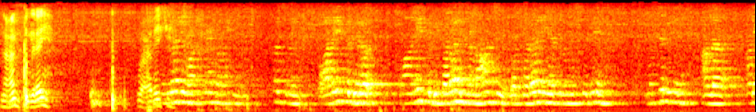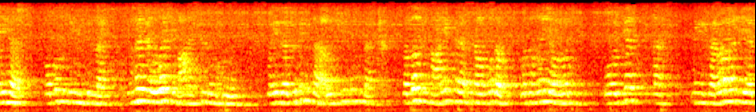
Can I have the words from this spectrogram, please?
نعم اقرأي وعليك. وعليك وعليك بكراهة المعاصي وكراهية المسلمين مسلم على عليها وبغضهم في الله وهذا واجب على كل مؤمن. وإذا سئلت أو شئت فضل عليك من الغضب وتغير الوجه ووجدت من كراهية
